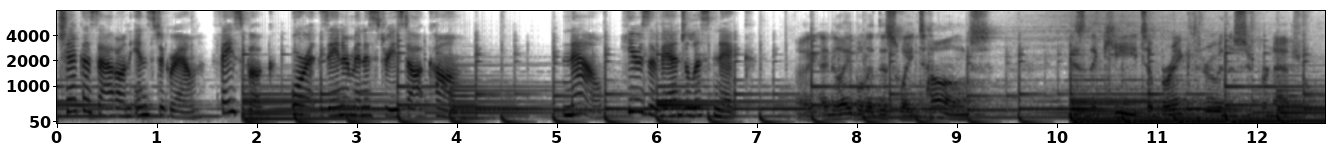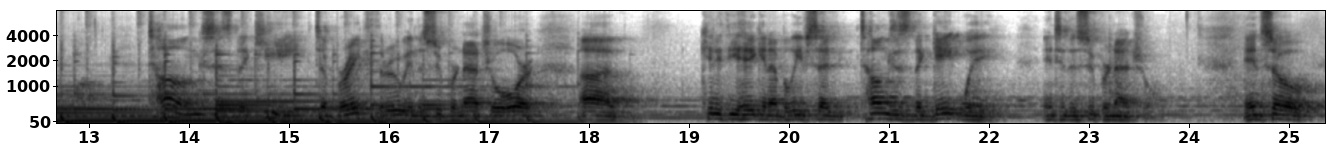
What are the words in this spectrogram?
check us out on Instagram, Facebook, or at ZahnerMinistries.com. Now, here's evangelist Nick. I, I labeled it this way tongues is the key to breakthrough in the supernatural. Tongues is the key to breakthrough in the supernatural, or uh, Kenneth E. Hagin, I believe, said tongues is the gateway into the supernatural. And so,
